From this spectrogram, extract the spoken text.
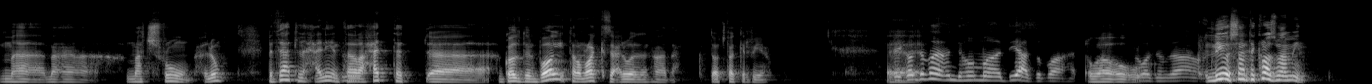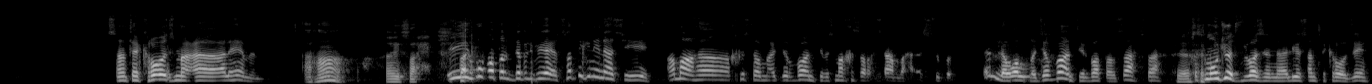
مع مع Matchroom حلو؟ بالذات حاليا ترى. حتى Golden Boy ترى مركز على الوزن هذا. لو تفكر فيها. اي آه، Golden Boy عندهم دياز الظاهر. الوزن ذا. ليو سانتا كروز مع مين؟ سانتا كروز مع آل هيمن أها أي صح. اي طيب. هو بطل ال WBA. صدقني ناسي. إيه اما خسر مع جيرفونتا بس ما خسر حسام السوبر. إلا والله جيرفونتا البطل صح صح. بس موجود في الوزن ليو سانتا كروز إيه.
